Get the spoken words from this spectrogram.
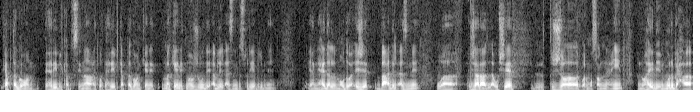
الكابتاغون تهريب صناعة وتهريب الكابتاغون كانت ما كانت موجودة قبل الأزمة بسوريا بلبنان. يعني هذا الموضوع إجت بعد الأزمة وجرى لو شاف التجار والمصنعين إنه هيدي مربحة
